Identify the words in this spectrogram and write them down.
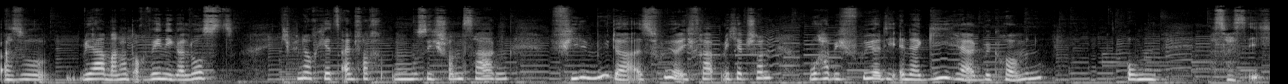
Also ja, man hat auch weniger Lust. Ich bin auch jetzt einfach, muss ich schon sagen, viel müder als früher. Ich frage mich jetzt schon, wo habe ich früher die Energie herbekommen, um, was weiß ich,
